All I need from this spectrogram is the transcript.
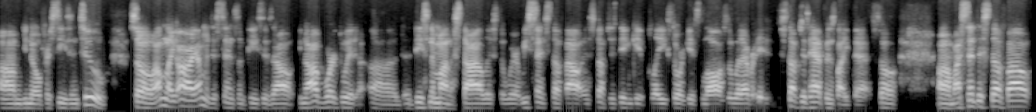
um, you know, for season two. So I'm like, all right, I'm gonna just send some pieces out. You know, I've worked with uh, a decent amount of stylists to where we sent stuff out and stuff just didn't get placed or gets lost or whatever. It, stuff just happens like that. So um, I sent this stuff out.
